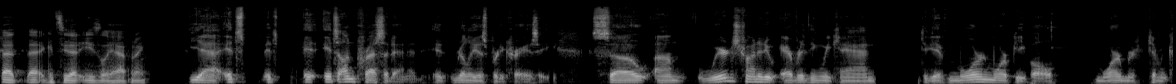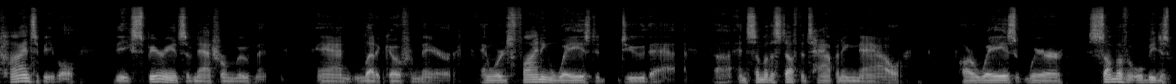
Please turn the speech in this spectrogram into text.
That, that I could see that easily happening. Yeah, it's it's it's unprecedented. It really is pretty crazy. So um, we're just trying to do everything we can to give more and more people, more and more different kinds of people, the experience of natural movement and let it go from there. And we're just finding ways to do that. Uh, and some of the stuff that's happening now are ways where some of it will be just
